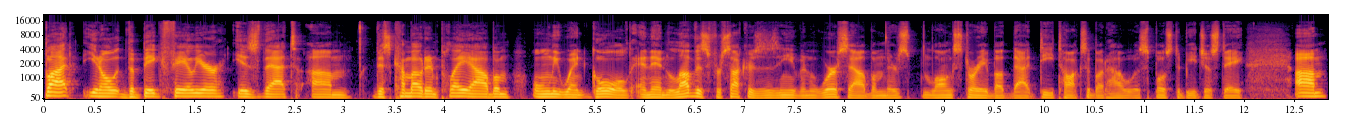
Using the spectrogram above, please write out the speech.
but you know, the big failure is that um, this come out and play album only went gold and then love is for suckers is an even worse album. There's a long story about that. Dee talks about how it was supposed to be just a um,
